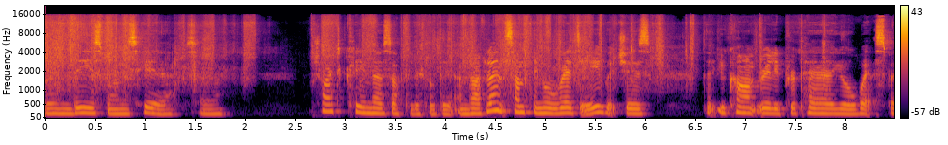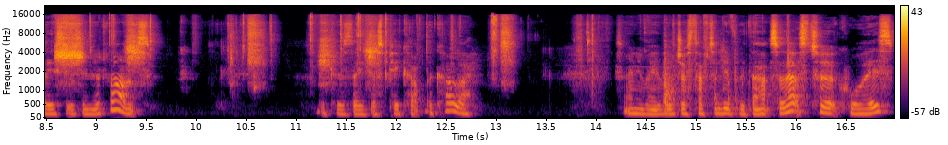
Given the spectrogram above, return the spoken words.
in these ones here. So try to clean those up a little bit. And I've learned something already, which is that you can't really prepare your wet spaces in advance because they just pick up the colour. So anyway, we'll just have to live with that. So that's turquoise.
